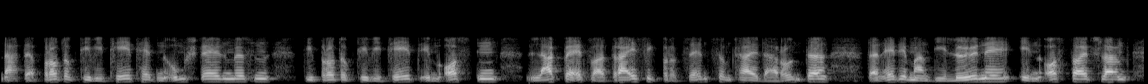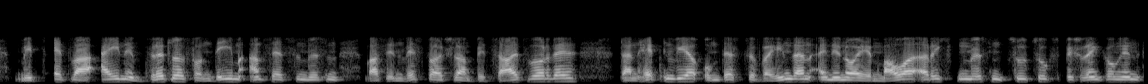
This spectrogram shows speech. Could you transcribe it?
nach der Produktivität hätten umstellen müssen. Die Produktivität im Osten lag bei etwa 30 Prozent, zum Teil darunter. Dann hätte man die Löhne in Ostdeutschland mit etwa einem Drittel von dem ansetzen müssen, was in Westdeutschland bezahlt wurde dann hätten wir, um das zu verhindern, eine neue Mauer errichten müssen, Zuzugsbeschränkungen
